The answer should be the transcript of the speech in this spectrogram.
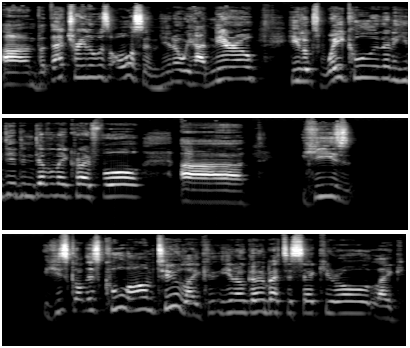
Um, but that trailer was awesome. You know, we had Nero. He looks way cooler than he did in Devil May Cry 4. Uh, he's he's got this cool arm too. Like you know, going back to Sekiro, like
